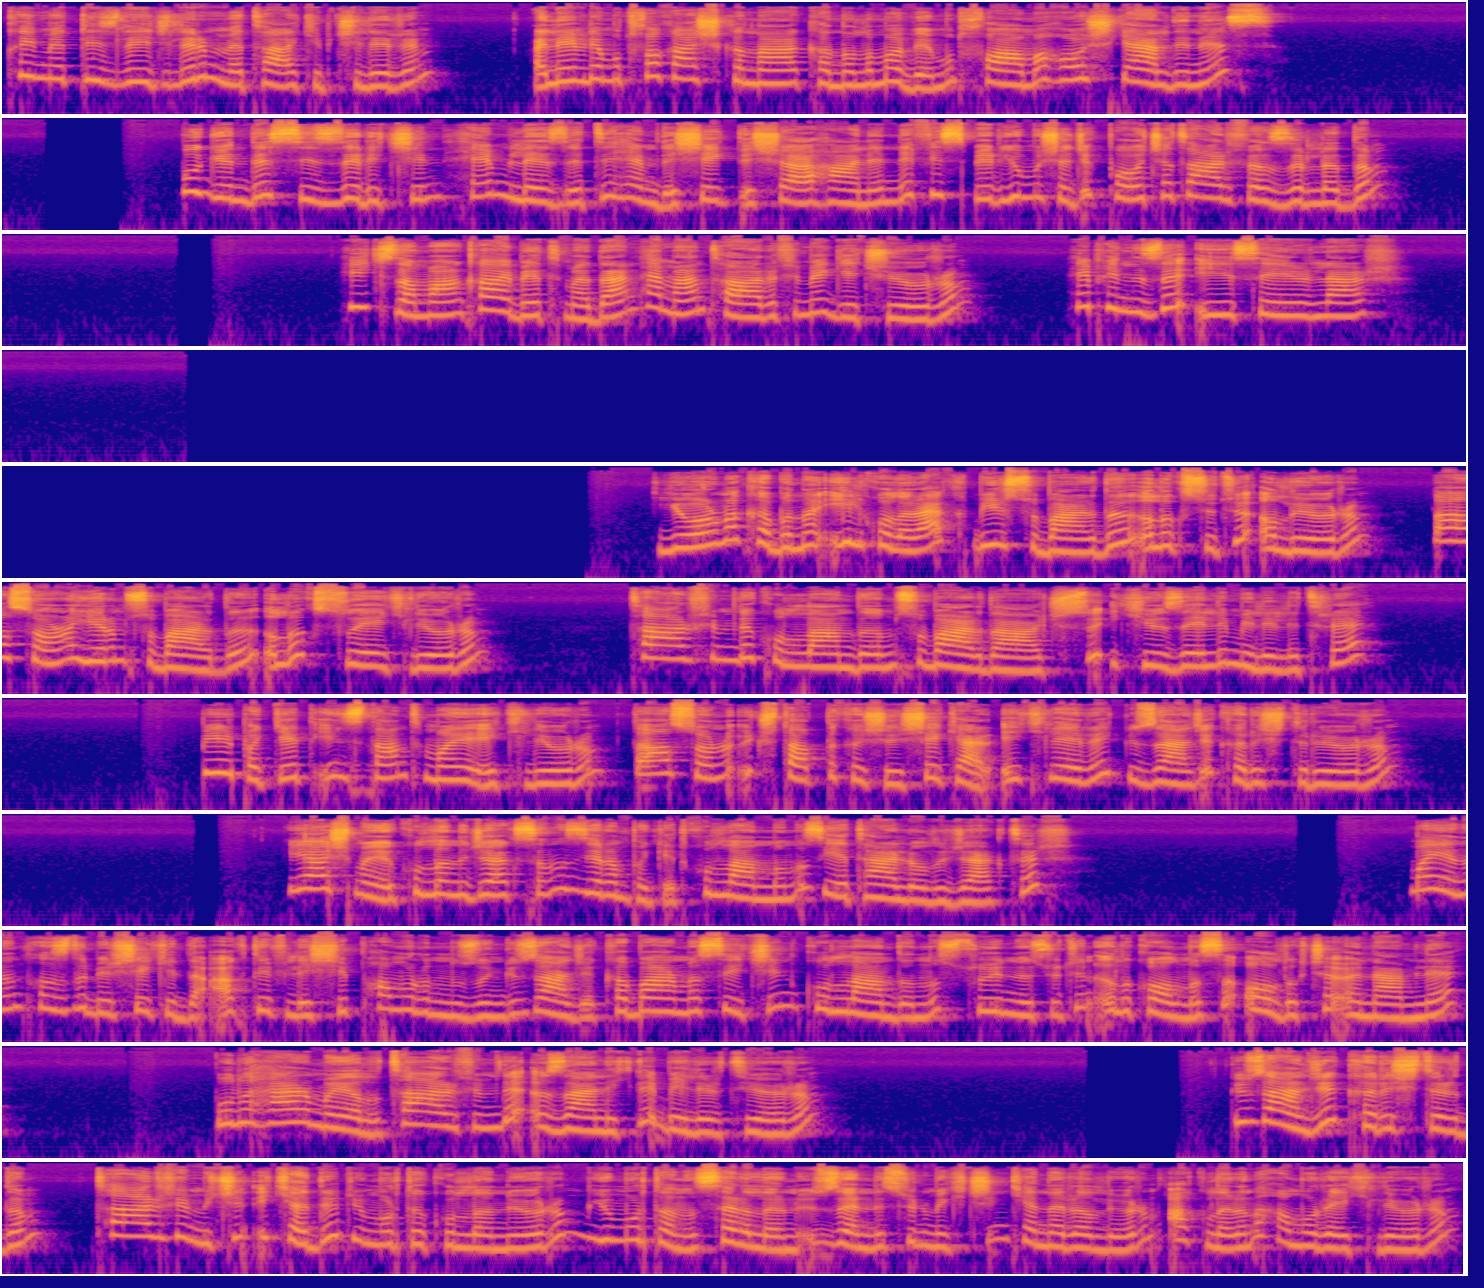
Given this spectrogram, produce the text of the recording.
Kıymetli izleyicilerim ve takipçilerim, Alevle Mutfak Aşkına kanalıma ve mutfağıma hoş geldiniz. Bugün de sizler için hem lezzeti hem de şekli şahane nefis bir yumuşacık poğaça tarifi hazırladım. Hiç zaman kaybetmeden hemen tarifime geçiyorum. Hepinize iyi seyirler. Yoğurma kabına ilk olarak bir su bardağı ılık sütü alıyorum. Daha sonra yarım su bardağı ılık su ekliyorum. Tarifimde kullandığım su bardağı ölçüsü 250 mililitre. Bir paket instant maya ekliyorum. Daha sonra 3 tatlı kaşığı şeker ekleyerek güzelce karıştırıyorum. Yaş maya kullanacaksanız yarım paket kullanmanız yeterli olacaktır. Mayanın hızlı bir şekilde aktifleşip hamurunuzun güzelce kabarması için kullandığınız suyun ve sütün ılık olması oldukça önemli. Bunu her mayalı tarifimde özellikle belirtiyorum. Güzelce karıştırdım. Tarifim için 2 adet yumurta kullanıyorum. Yumurtanın sarılarını üzerine sürmek için kenara alıyorum. Aklarını hamura ekliyorum.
